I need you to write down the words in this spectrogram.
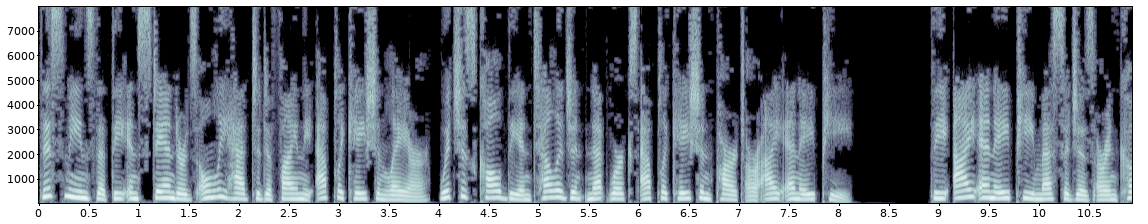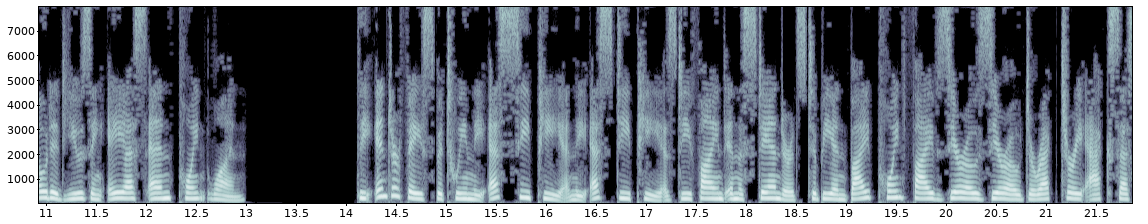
This means that the IN standards only had to define the application layer, which is called the Intelligent Networks Application Part or INAP. The INAP messages are encoded using ASN.1. The interface between the SCP and the SDP is defined in the standards to be an X.500 Directory Access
